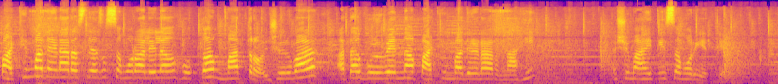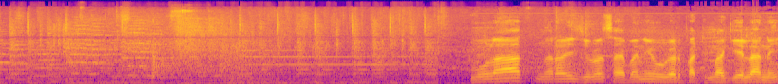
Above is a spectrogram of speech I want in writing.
पाठिंबा देणार असल्याचं समोर आलेलं होतं मात्र झिरवाळ आता गुळवेंना पाठिंबा देणार नाही अशी माहिती समोर येते. मुळात नराळी झिरो साहेबांनी उघड पाठिंबा गेला नाही.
